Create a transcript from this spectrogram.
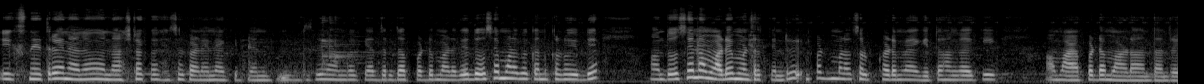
ಈಗ ಸ್ನೇಹಿತರೆ ನಾನು ನಾಷ್ಟಕ್ಕೆ ಹೆಸರು ಕಾಳೆನೇ ಹಾಕಿದ್ದೆ. ಹಂಗಾಗಿ ಅದ್ರದ್ದು ಪಡ್ಡು ಮಾಡಿದೆ. ದೋಸೆ ಮಾಡ್ಬೇಕು ಅಂದ್ಕೊಂಡು ಹೋಗಿದ್ದೆ. ಆ, ನಾ ಮಾಡೇ ಮಾಡಿರ್ತೀನಿ ರೀ. ಪಡ್ಡು ಮಾಡೋದು ಸ್ವಲ್ಪ ಕಡಿಮೆ ಆಗಿತ್ತು. ಹಾಗಾಗಿ ಮಾ ಪಡ್ಡ ಮಾಡೋ ಅಂತಂದ್ರೆ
